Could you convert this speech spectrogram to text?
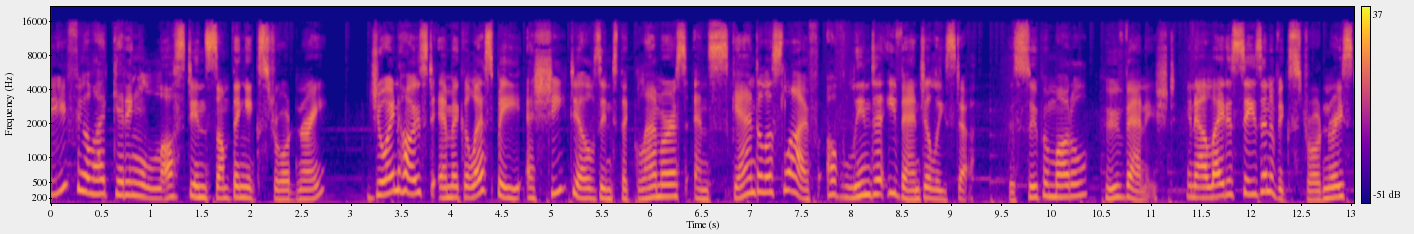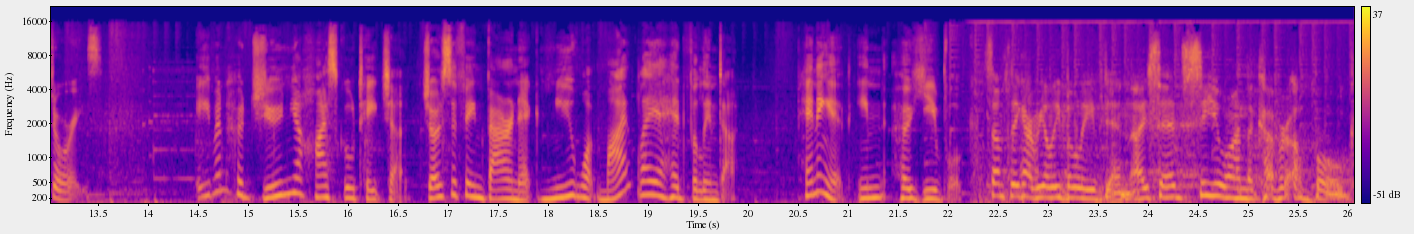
Do you feel like getting lost in something extraordinary? Join host Emma Gillespie as she delves into the glamorous and scandalous life of Linda Evangelista, the supermodel who vanished, in our latest season of Extraordinary Stories. Even her junior high school teacher, Josephine Baranek, knew what might lay ahead for Linda, penning it in her yearbook. Something I really believed in. I said, See you on the cover of Vogue.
